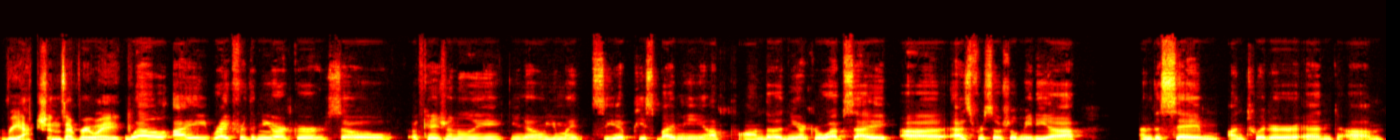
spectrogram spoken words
reactions every week? Well, I write for the New Yorker, so occasionally, you know, you might see a piece by me up on the New Yorker website. Uh, as for social media, I'm the same on Twitter and um,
